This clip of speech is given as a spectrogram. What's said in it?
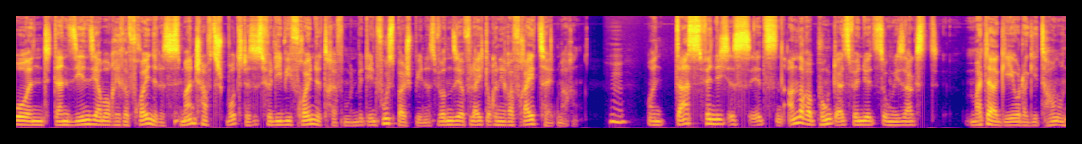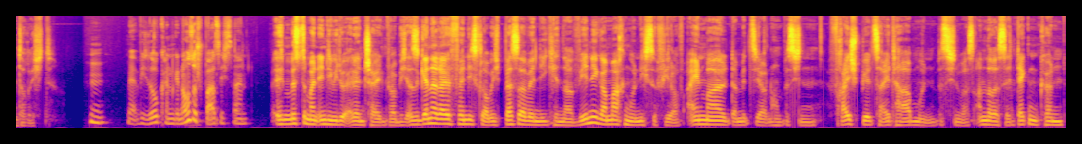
und dann sehen sie aber auch ihre Freunde. Das ist Mannschaftssport, das ist für die wie Freunde treffen und mit denen Fußball spielen. Das würden sie ja vielleicht auch in ihrer Freizeit machen. Hm. Und das, finde ich, ist jetzt ein anderer Punkt, als wenn du jetzt irgendwie sagst, Mathe AG oder Gitarrenunterricht. Hm. Ja, wieso? Kann genauso spaßig sein. Äh, Müsste man individuell entscheiden, glaube ich. Also generell fände ich es, glaube ich, besser, wenn die Kinder weniger machen und nicht so viel auf einmal, damit sie auch noch ein bisschen Freispielzeit haben und ein bisschen was anderes entdecken können.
